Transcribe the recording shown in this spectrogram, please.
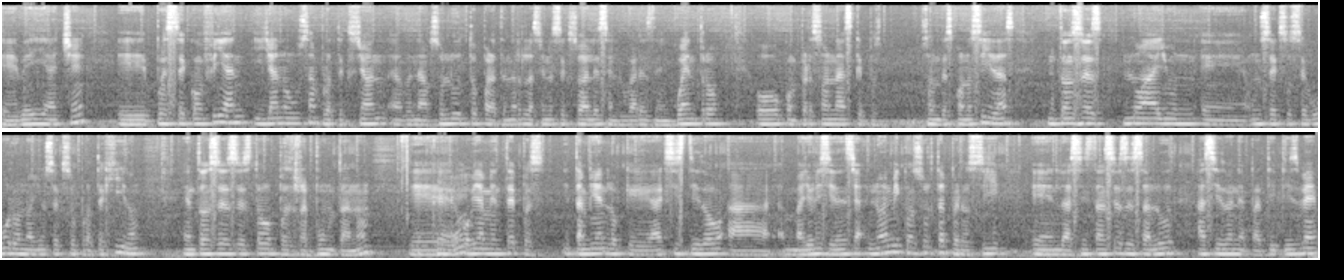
VIH, eh, pues se confían y ya no usan protección en absoluto para tener relaciones sexuales en lugares de encuentro o con personas que pues son desconocidas Entonces no hay un, eh, un sexo seguro, no hay un sexo protegido. Entonces esto pues repunta, ¿no? Eh. Obviamente pues y también lo que ha existido a mayor incidencia, no en mi consulta, pero sí en las instancias de salud, ha sido en hepatitis B.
